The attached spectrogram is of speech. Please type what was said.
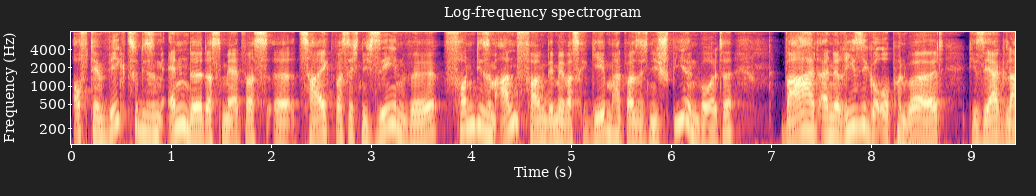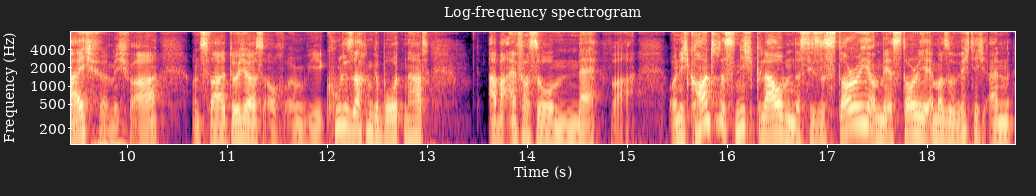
auf dem Weg zu diesem Ende, das mir etwas äh, zeigt, was ich nicht sehen will, von diesem Anfang, der mir was gegeben hat, was ich nicht spielen wollte, war halt eine riesige Open World, die sehr gleichförmig war und zwar durchaus auch irgendwie coole Sachen geboten hat, aber einfach so meh war. Und ich konnte das nicht glauben, dass diese Story, und mir ist Story immer so wichtig, ein,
